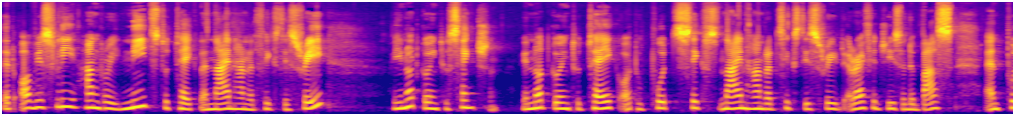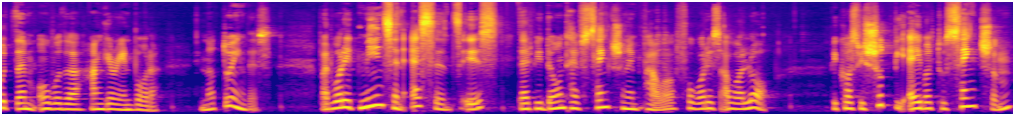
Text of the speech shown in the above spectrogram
that obviously Hungary needs to take the 963. We're not going to sanction. We're not going to take or to put six, 963 refugees in a bus and put them over the Hungarian border. We're not doing this. But what it means in essence is that we don't have sanctioning power for what is our law. Because we should be able to sanction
